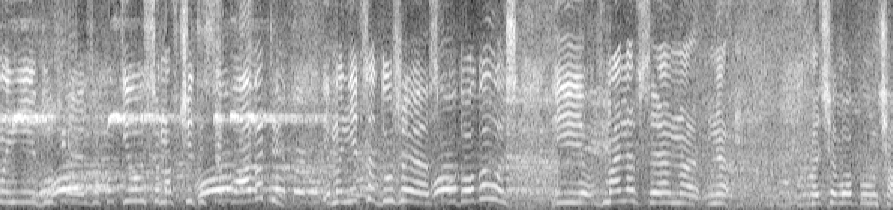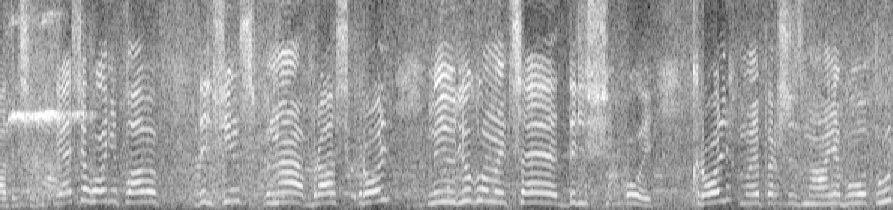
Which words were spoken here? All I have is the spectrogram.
мені дуже захотілося навчитися плавати, і мені це дуже сподобалось, і в мене все на, почало получатися. Я сьогодні плавав дельфін, спина, брас, кроль. Мій улюблений це дельфі... Ой, кроль. Моє перше змагання було тут,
